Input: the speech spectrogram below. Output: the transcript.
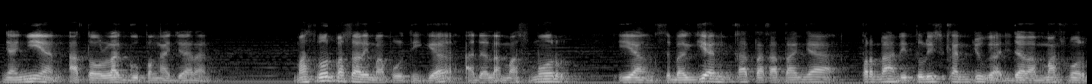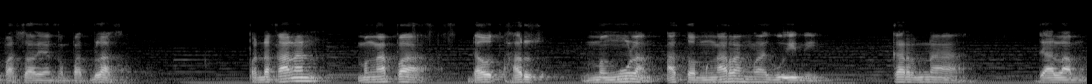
nyanyian atau lagu pengajaran. Mazmur pasal 53 adalah mazmur yang sebagian kata-katanya pernah dituliskan juga di dalam Mazmur pasal yang ke-14. Penekanan mengapa Daud harus mengulang atau mengarang lagu ini karena dalam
